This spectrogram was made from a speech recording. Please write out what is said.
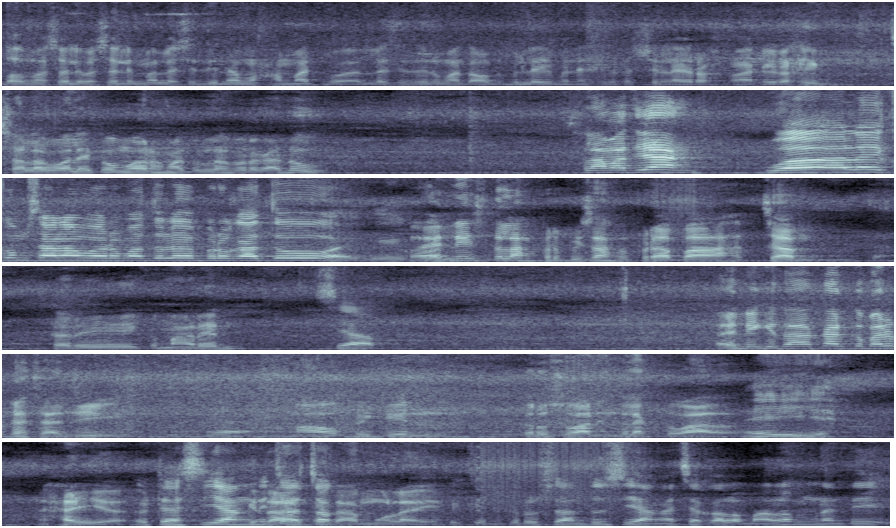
Allahumma sholli wa sallim ala sayyidina Muhammad wa ala sayyidina Muhammad. A'udzubillahi. Assalamualaikum warahmatullahi wabarakatuh. Selamat siang. Waalaikumsalam warahmatullahi wabarakatuh. Wah, ini setelah berpisah beberapa jam dari kemarin. siap. Nah, ini kita kan kemarin udah janji Ya. mau bikin kerusuhan intelektual. Iya. Nah, iya. Udah siang nih Kita, cocok. kita mulai. Bikin kerusuhan tuh siang aja kalau malam nanti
